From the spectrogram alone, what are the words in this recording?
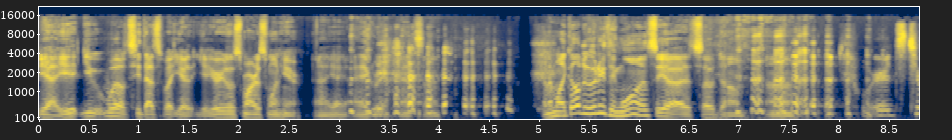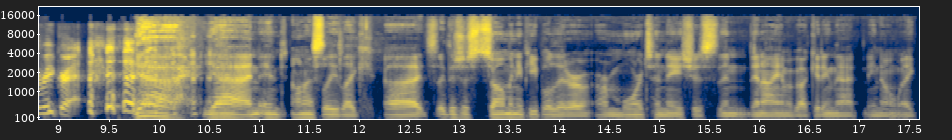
Yeah, you, you well see that's what you're you're the smartest one here. I I, I agree. That's, uh, and I'm like I'll do anything once. Yeah, it's so dumb. Uh, Words to regret. yeah, yeah, and, and honestly, like, uh, it's like there's just so many people that are are more tenacious than than I am about getting that, you know, like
